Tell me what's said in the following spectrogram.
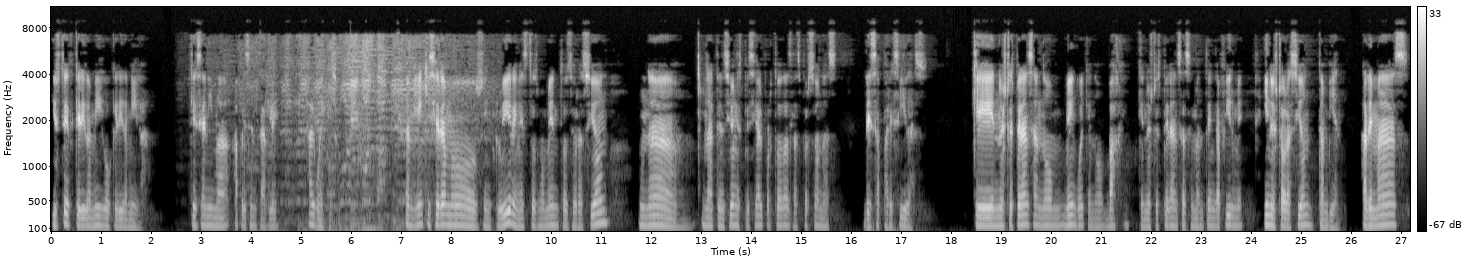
y usted, querido amigo, querida amiga, que se anima a presentarle al buen Jesús. También quisiéramos incluir en estos momentos de oración una, una atención especial por todas las personas desaparecidas, que nuestra esperanza no mengue, que no baje, que nuestra esperanza se mantenga firme y nuestra oración también. Además,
